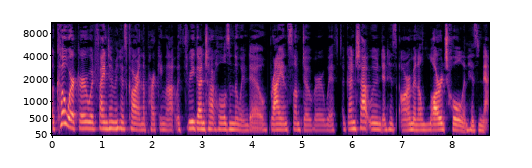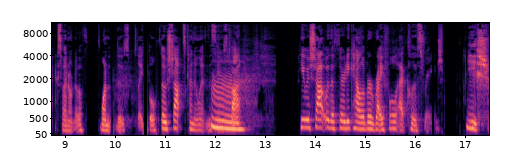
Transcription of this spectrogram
a coworker would find him in his car in the parking lot with three gunshot holes in the window. Brian slumped over with a gunshot wound in his arm and a large hole in his neck. So I don't know if one those like both those shots kind of went in the same mm. spot. He was shot with a 30 caliber rifle at close range. Yeesh.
